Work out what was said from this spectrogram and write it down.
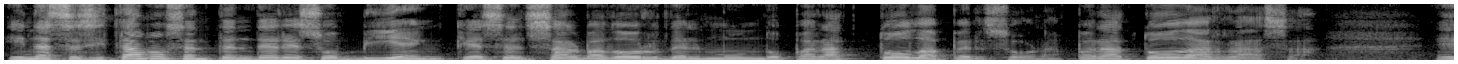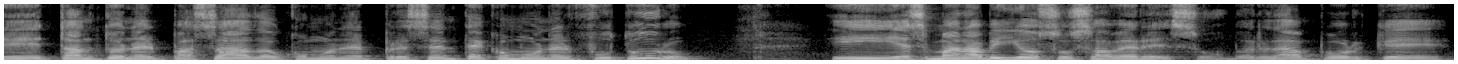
necesitamos entender eso bien, que es el Salvador del mundo para toda persona, para toda raza. Eh, tanto en el pasado como en el presente como en el futuro. Y es maravilloso saber eso, ¿verdad? Porque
